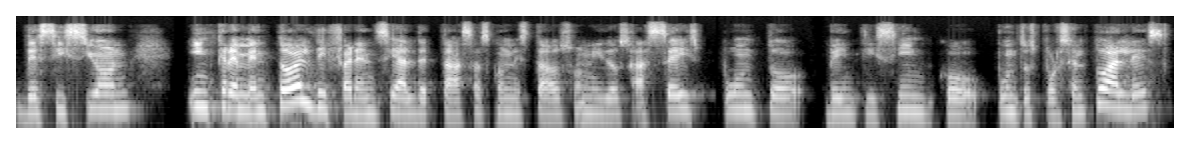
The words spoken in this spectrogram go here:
decisión, incrementó el diferencial de tasas con Estados Unidos a 6.25 puntos porcentuales.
